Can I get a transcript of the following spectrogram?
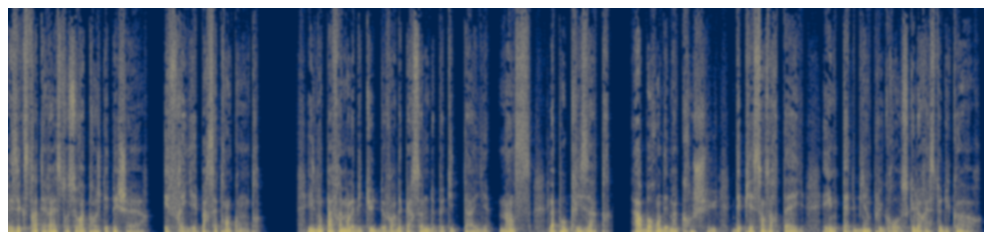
Les extraterrestres se rapprochent des pêcheurs, effrayés par cette rencontre. Ils n'ont pas vraiment l'habitude de voir des personnes de petite taille, minces, la peau grisâtre, arborant des mains crochues, des pieds sans orteils et une tête bien plus grosse que le reste du corps.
